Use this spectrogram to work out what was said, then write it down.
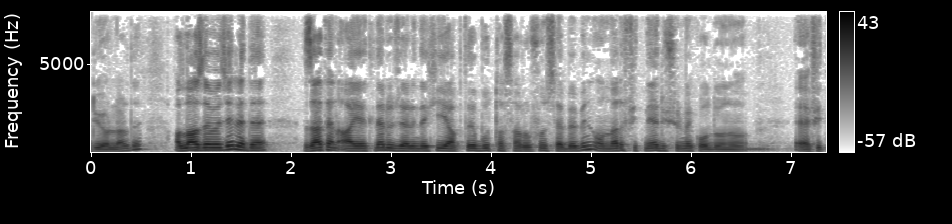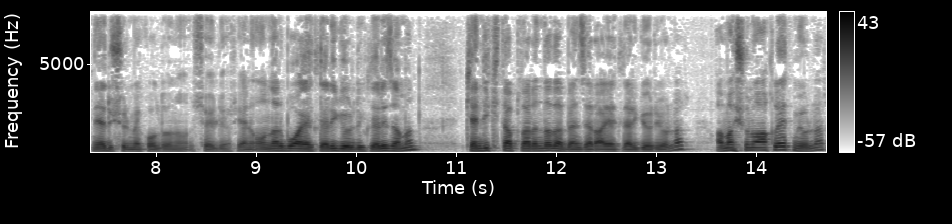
diyorlardı. Allah azze ve celle de zaten ayetler üzerindeki yaptığı bu tasarrufun sebebinin onları fitneye düşürmek olduğunu e, fitneye düşürmek olduğunu söylüyor. Yani onlar bu ayetleri gördükleri zaman kendi kitaplarında da benzer ayetler görüyorlar ama şunu akletmiyorlar.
